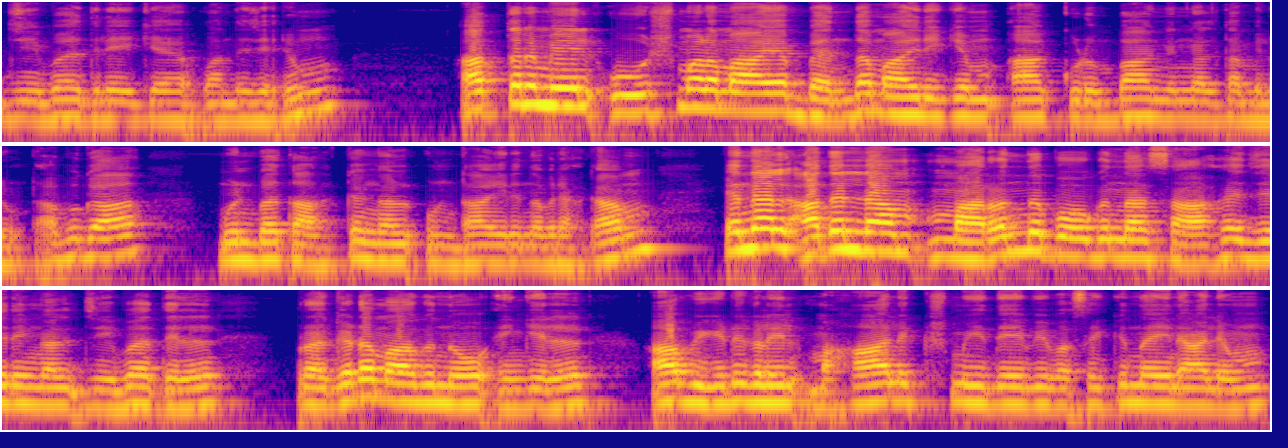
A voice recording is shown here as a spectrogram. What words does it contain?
ജീവിതത്തിലേക്ക് വന്നു ചേരും. അത്രമേൽ ഊഷ്മളമായ ബന്ധമായിരിക്കും ആ കുടുംബാംഗങ്ങൾ തമ്മിൽ ഉണ്ടാവുക. മുൻപ് തർക്കങ്ങൾ ഉണ്ടായിരുന്നവരാകാം. എന്നാൽ അതെല്ലാം മറന്നു പോകുന്ന സാഹചര്യങ്ങൾ ജീവിതത്തിൽ പ്രകടമാകുന്നു. എങ്കിൽ ആ വീടുകളിൽ മഹാലക്ഷ്മി ദേവി വസിക്കുന്നതിനാലും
